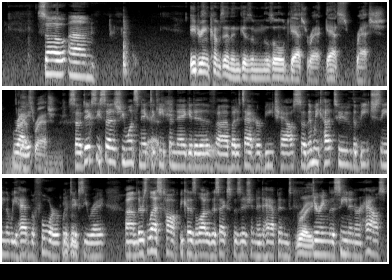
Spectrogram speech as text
so, um, Adrian comes in and gives him those old gas ra- gas rash. Right. Gas rash. So Dixie says she wants Nick to keep the negative, uh, but it's at her beach house. So then we cut to the beach scene that we had before with Mhm. Dixie Ray. Um, there's less talk because a lot of this exposition had happened Right. during the scene in her house.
